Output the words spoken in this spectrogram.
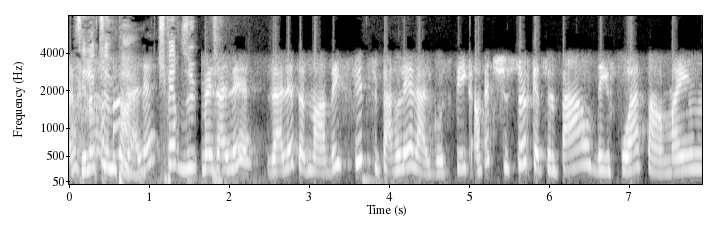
C'est là que tu me parles. Je suis perdue. Mais j'allais, j'allais te demander si tu parlais l'algospeak. En fait, je suis sûre que tu le parles des fois sans même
